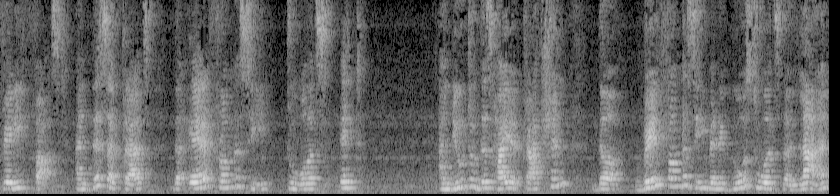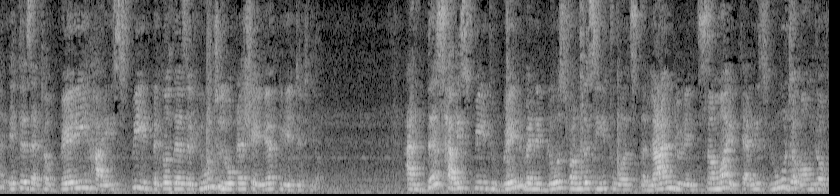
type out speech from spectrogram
very fast and this attracts the air from the sea towards it. And due to this high attraction, the wind from the sea when it goes towards the land it is at a very high speed because there's a huge low pressure area created here. And this high speed wind when it blows from the sea towards the land during summer it carries huge amount of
